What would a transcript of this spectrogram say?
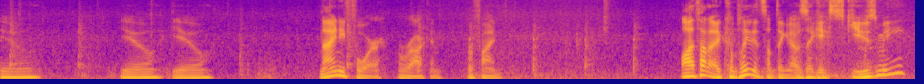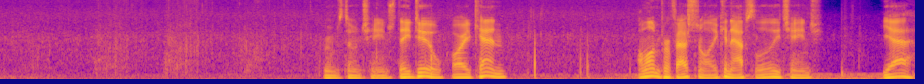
You, you, you. 94. We're rocking. We're fine. Oh, I thought I completed something. I was like, excuse me? Rooms don't change. They do. Or I can. I'm unprofessional. It can absolutely change. Yeah.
